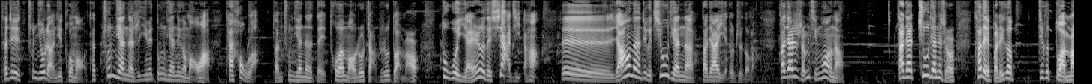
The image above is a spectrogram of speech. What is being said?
它这春秋两季脱毛，它春天呢是因为冬天那个毛啊太厚了，咱们春天呢得脱完毛之后长出这个短毛，度过炎热的夏季哈。呃，然后呢，这个秋天呢，大家也都知道了。大家是什么情况呢？大家秋天的时候，它得把这个这个短毛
